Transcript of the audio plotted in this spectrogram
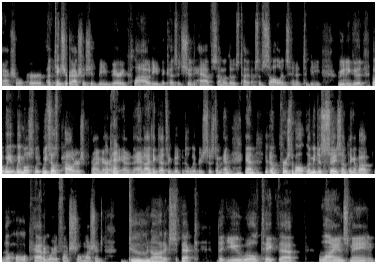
actual herb. A tincture actually should be very cloudy because it should have some of those types of solids in it to be really good. But we we mostly we sell powders primarily, okay. and and I think that's a good delivery system. And and you know, first of all, let me just say something about the whole category of functional mushrooms. Do not expect that you will take that lion's mane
